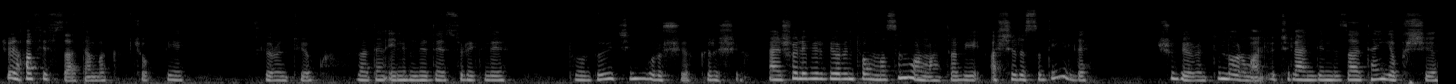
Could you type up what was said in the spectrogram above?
Şöyle hafif zaten bakın çok bir görüntü yok. Zaten elimde de sürekli durduğu için buruşuyor, kırışıyor. Yani şöyle bir görüntü olması normal. Tabii aşırısı değil de şu görüntü normal. Ütülendiğinde zaten yapışıyor.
